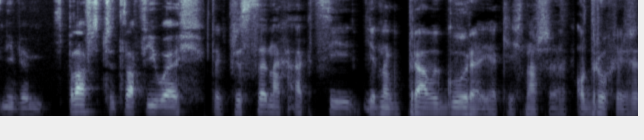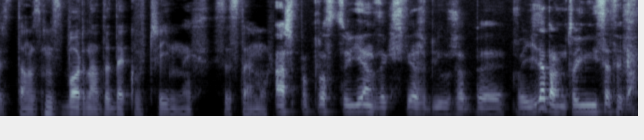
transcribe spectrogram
nie wiem, sprawdź, czy trafiłeś. Tak przy scenach akcji jednak brały górę jakieś nasze odruchy, że tam z Mistborna do deków czy innych systemów. Aż po prostu język świerzbił, żeby powiedzieć, dobra, no to inicjatywa.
